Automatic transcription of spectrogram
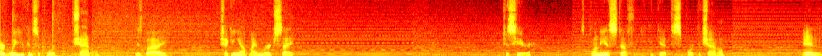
Third way you can support channel is by checking out my merch site, which is here. There's plenty of stuff that you could get to support the channel. And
